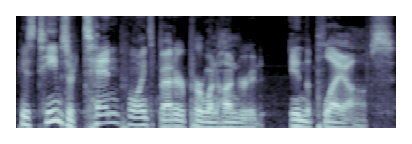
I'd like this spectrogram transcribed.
his teams are 10 points better per 100 in the playoffs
